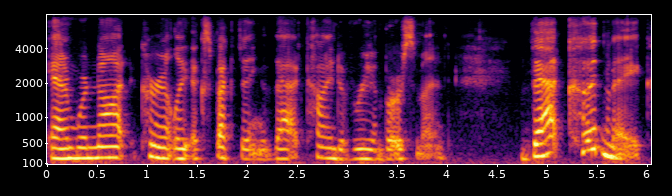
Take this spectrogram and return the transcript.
and we're not currently expecting that kind of reimbursement. That could make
